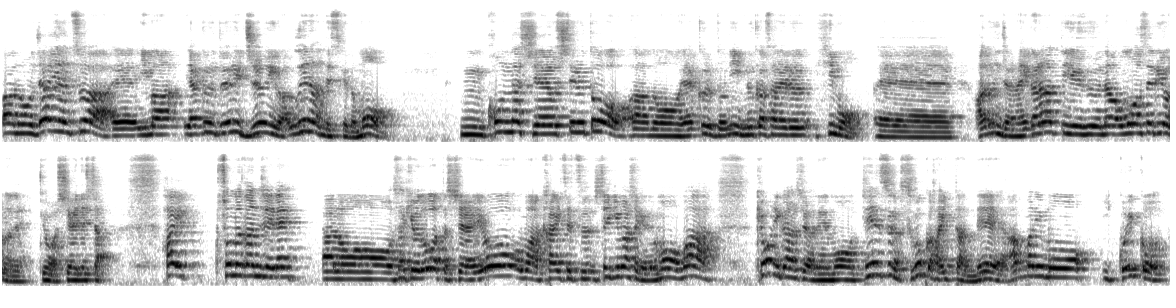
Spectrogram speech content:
あの、ジャイアンツは、えー、今、ヤクルトより順位は上なんですけども、うん、こんな試合をしてると、あの、ヤクルトに抜かされる日も、えー、あるんじゃないかなっていう風な思わせるようなね、今日は試合でした。はい、そんな感じでね、あのー、先ほど終わった試合を、まあ、解説していきましたけども、まあ、今日に関してはね、もう点数がすごく入ったんで、あんまりもう、一個一個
